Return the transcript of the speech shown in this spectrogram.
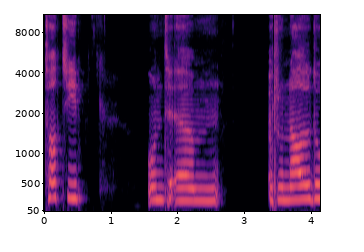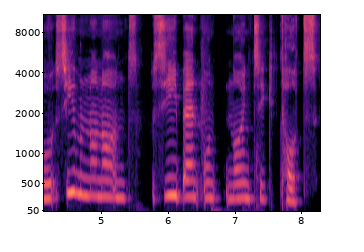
Totti und ähm, Ronaldo 97, 97 Tots.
